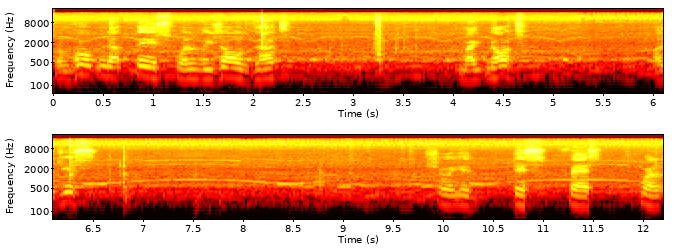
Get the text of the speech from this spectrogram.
So I'm hoping that this will resolve that. Might not. I'll just show you this first, well,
